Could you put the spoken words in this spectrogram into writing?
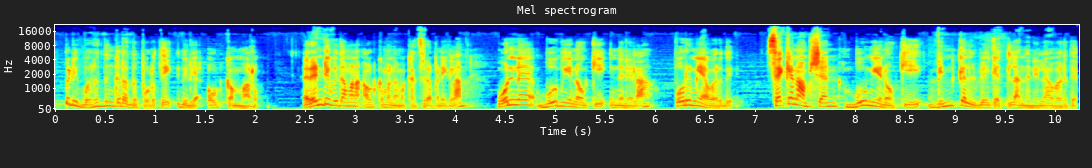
எப்படி வருதுங்கிறத பொறுத்து இதோடைய அவுட்கம் மாறும். ரெண்டு விதமான அவுட்கம் நம்ம கன்சிடர் பண்ணிக்கலாம். ஒன்று பூமியை நோக்கி இந்த நிலா பொறுமையாக வருது. செகண்ட் ஆப்ஷன் பூமியை நோக்கி விண்கல் வேகத்தில் அந்த நிலா வருது.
